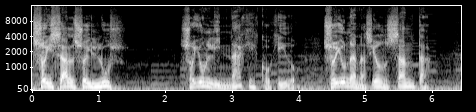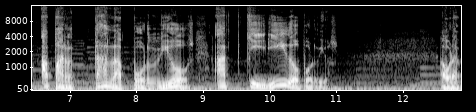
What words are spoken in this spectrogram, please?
Soy sal, soy luz. Soy un linaje escogido. Soy una nación santa, apartada por Dios, adquirido por Dios. Ahora,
